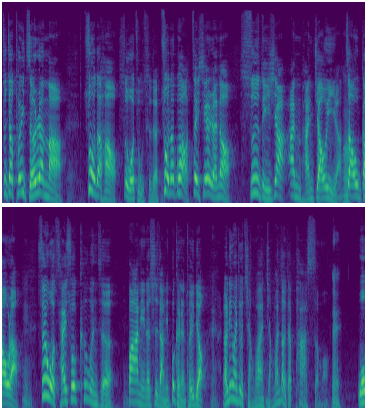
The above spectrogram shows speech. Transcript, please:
这叫推责任嘛。做得好是我主持的，做得不好，这些人哦私底下暗盘交易啦，糟糕啦。所以我才说柯文哲八年的市长你不可能推掉。然后另外就蒋万安，蒋万到底在怕什么？对，我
